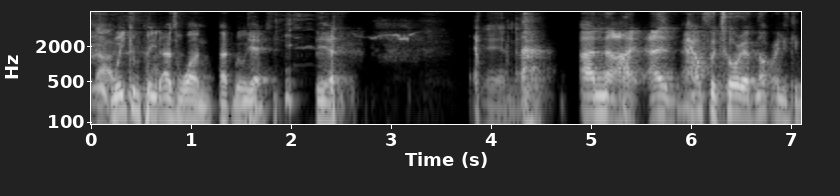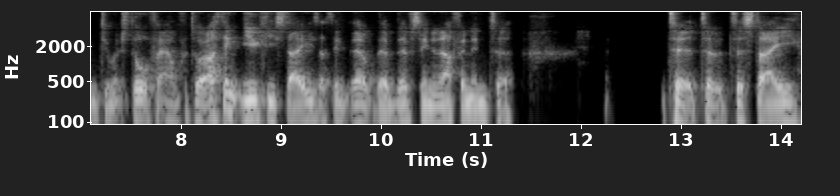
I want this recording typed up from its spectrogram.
No, We compete as one at Williams. yeah. yeah, no. And I, I, AlphaTauri, I've not really given too much thought for AlphaTauri. I think Yuki stays. I think they've they've, they've seen enough in him to to to, to stay.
